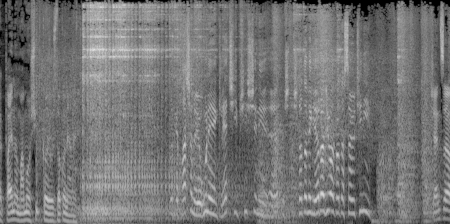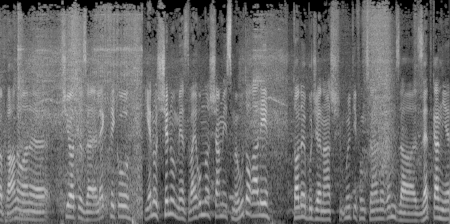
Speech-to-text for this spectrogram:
tak fajno máme všetko zdokonané. Kot ga vprašano je Rune in Kleči, Pšiščini, e, što to nekaj rođiva, kot da so jo čini? Dżęco planowane przyjoty za elektryku. Jedną ścienu między dwaj rumnościami sme utorali. Tole będzie nasz multifunkcjonalny rum za zetkanie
